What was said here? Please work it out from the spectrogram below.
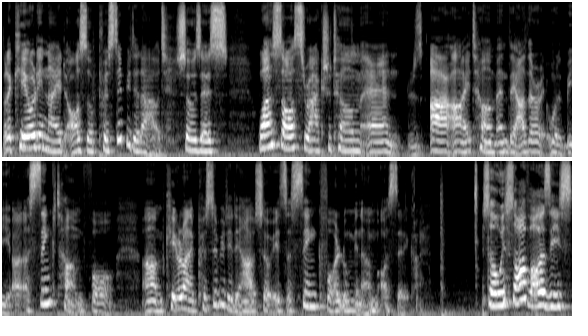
but a kaolinite also precipitated out. So there's one source reaction term and Ri term, and the other would be a sink term for um, kaolin precipitated out. So it's a sink for aluminum or silica. So we solve all these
